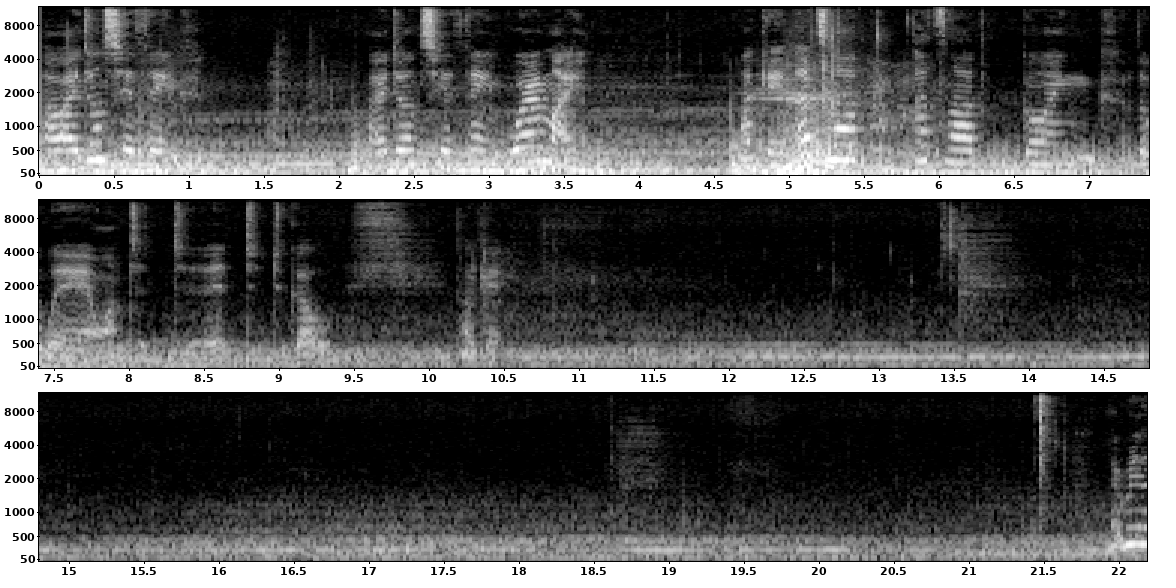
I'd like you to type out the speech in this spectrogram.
Oh, I don't see a thing. I don't see a thing. Where am I? Okay, that's not that's not going the way I wanted it to go. Okay. I really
